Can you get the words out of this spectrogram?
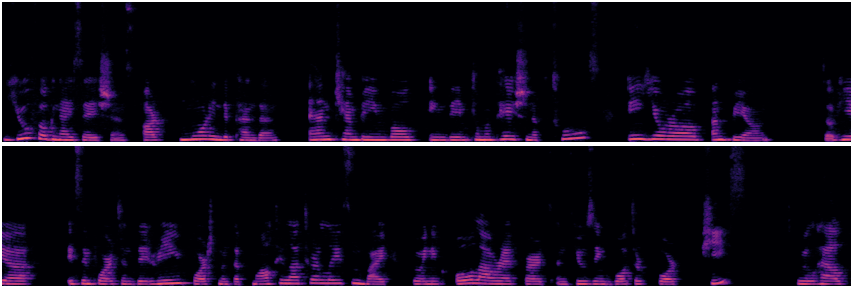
youth organizations are more independent and can be involved in the implementation of tools in Europe and beyond. So here it's important the reinforcement of multilateralism by joining all our efforts and using water for peace will help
